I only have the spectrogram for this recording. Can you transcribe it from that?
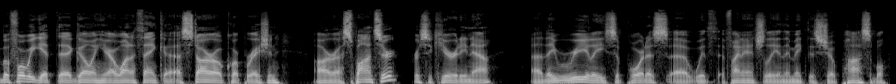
before we get uh, going here. I want to thank uh, Astaro Corporation, our uh, sponsor for Security Now. Uh, they really support us uh, with financially, and they make this show possible.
